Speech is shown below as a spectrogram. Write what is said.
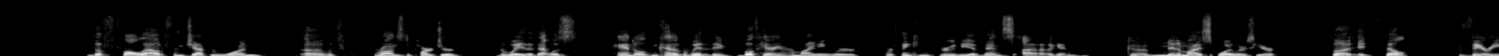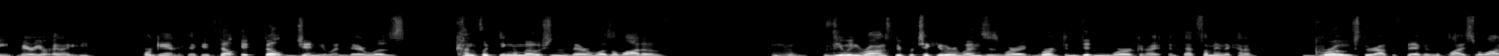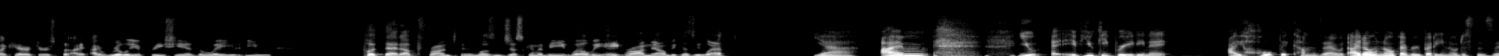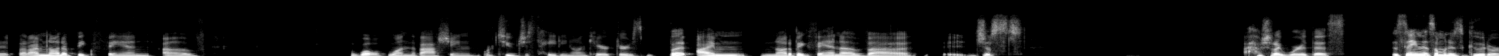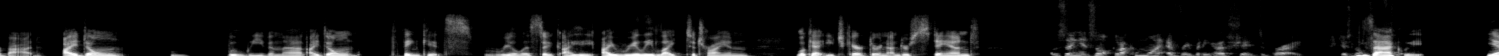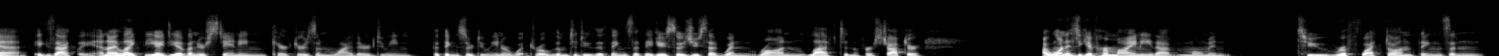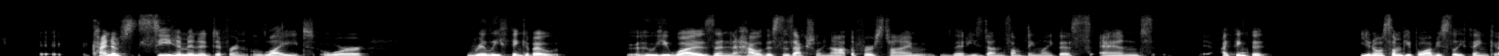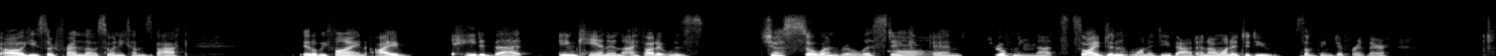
the fallout from chapter one uh, with Ron's departure, the way that that was handled, and kind of the way that they both Harry and Hermione were were thinking through the events. Uh, again, gonna minimize spoilers here, but it felt very, very organic. Like it felt it felt genuine. There was conflicting emotions. There was a lot of you know viewing Ron's through particular lenses where it worked and didn't work, and I that's something that kind of grows throughout the fic and applies to a lot of characters. But I, I really appreciated the way you, you put that up front and it wasn't just going to be well we hate Ron now because he left. Yeah, I'm you if you keep reading it I hope it comes out. I don't know if everybody notices it, but I'm not a big fan of well, one the bashing or two just hating on characters, but I'm not a big fan of uh just how should I word this? Saying that someone is good or bad. I don't believe in that. I don't think it's realistic. I I really like to try and look at each character and understand I was saying it's not black and white. Everybody has shades of grey. Just exactly. Yeah, exactly. And I like the idea of understanding characters and why they're doing the things they're doing or what drove them to do the things that they do. So as you said, when Ron left in the first chapter, I wanted to give Hermione that moment to reflect on things and kind of see him in a different light or really think about who he was and how this is actually not the first time that he's done something like this. And I think that, you know, some people obviously think, oh, he's their friend though. So when he comes back, it'll be fine. I hated that in canon. I thought it was just so unrealistic oh. and drove me mm. nuts. So I didn't want to do that. And I wanted to do something different there.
